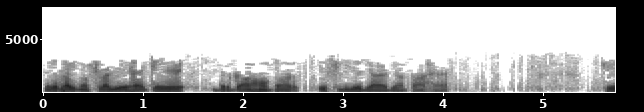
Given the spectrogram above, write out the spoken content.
میرے بھائی، مسئلہ یہ ہے کہ درگاہوں پر اس لیے جایا جاتا ہے کہ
